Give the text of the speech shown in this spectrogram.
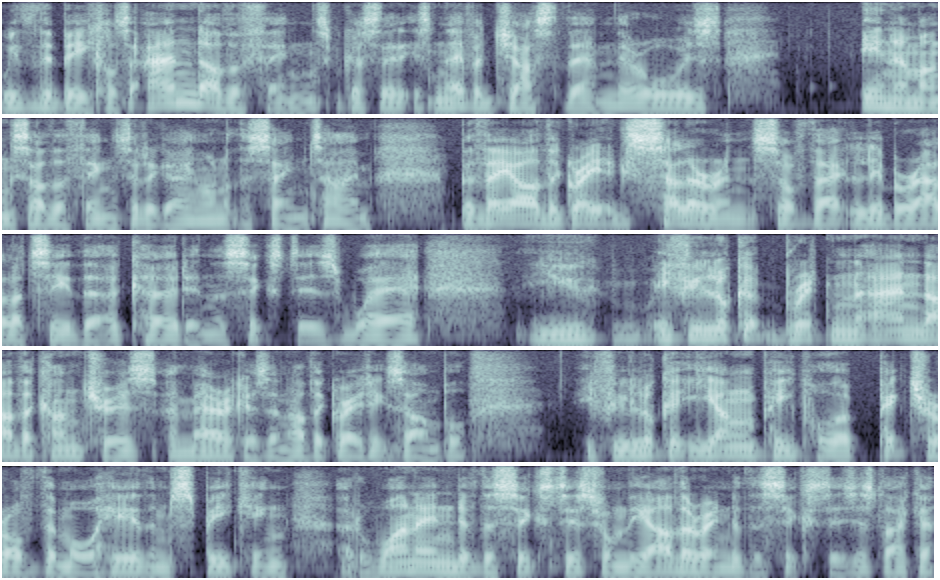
with the Beatles and other things because it's never just them. They're always in amongst other things that are going on at the same time. But they are the great accelerants of that liberality that occurred in the 60s, where you, if you look at Britain and other countries, America's another great example, if you look at young people, a picture of them or hear them speaking at one end of the 60s from the other end of the 60s, it's like a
